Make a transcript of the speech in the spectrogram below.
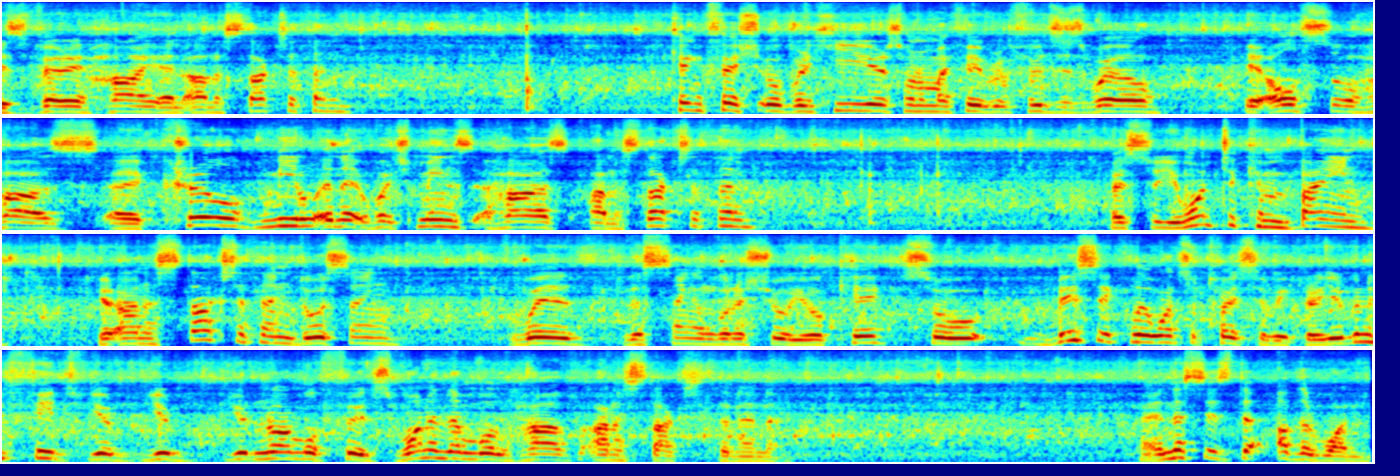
is very high in anastaxanthin. Kingfish over here is one of my favourite foods as well. It also has a krill meal in it which means it has anastaxanthin. Right, so you want to combine your anastaxanthin dosing with this thing I'm going to show you, okay? So basically once or twice a week, right, you're going to feed your, your, your normal foods. One of them will have anastaxanthin in it and this is the other one.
